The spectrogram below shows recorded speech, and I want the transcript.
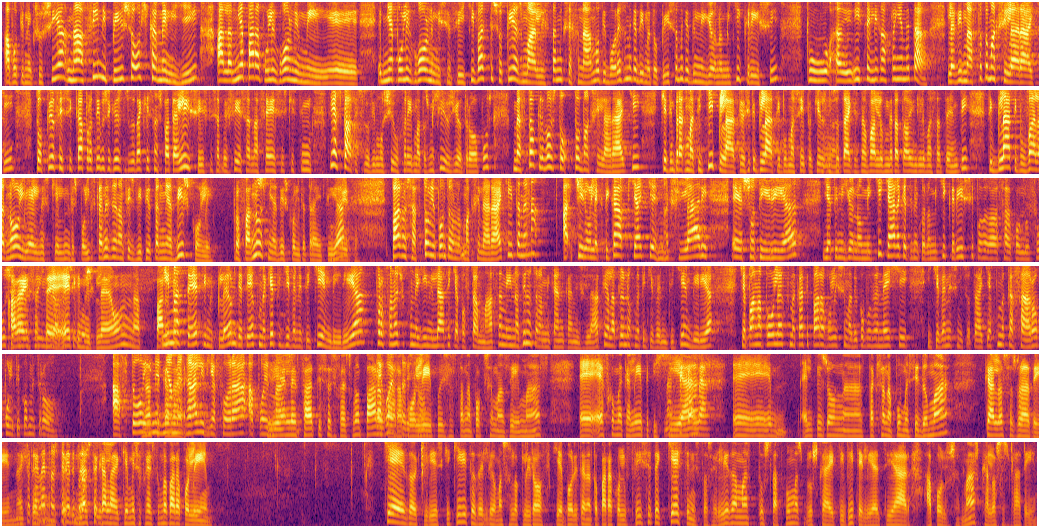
από την εξουσία να αφήνει πίσω όχι καμένη γη, αλλά μια πάρα πολύ γόνιμη, μια πολύ γόνιμη συνθήκη, βάσει της οποίας μάλιστα μην ξεχνάμε ότι μπορέσαμε και αντιμετωπίσαμε και την υγειονομική κρίση που ήρθε λίγα χρόνια μετά. Δηλαδή με αυτό το μαξιλαράκι, το οποίο φυσικά προτίμησε ο κ. Μητσοτάκης να σπαταλήσει στις απευθείε αναθέσεις και στην διασπάθηση του δημοσίου χρήματος με χίλιους δύο τρόπους, με αυτό ακριβώς το, το μαξιλαράκι και την πραγματική πλάτη, όχι την πλάτη που μας είπε ο κ. Ναι. Μητσοτάκης να βάλουμε μετά το έγκλημα στα τέμπη, την πλάτη που βάλαν όλοι οι Έλληνες και Ελληνίδες πολίτες. Κανείς δεν αμφισβητεί ότι ήταν μια δύσκολη προφανώς μια δύσκολη τετραετία. Πάνω σε αυτό λοιπόν το μαξιλαράκι ήταν ένα κυριολεκτικά πια και μαξιλάρι ε, σωτηρίας για την υγειονομική και άρα και την οικονομική κρίση που θα ακολουθούσε. Άρα είσαστε έτοιμοι πλέον να πάρετε... Είμαστε έτοιμοι πλέον γιατί έχουμε και την κυβερνητική εμπειρία. Προφανώς έχουν γίνει λάθη και από αυτά μάθαμε. Είναι αδύνατο να μην κάνει κανείς λάθη, αλλά πλέον έχουμε την κυβερνητική εμπειρία και πάνω απ' όλα έχουμε κάτι πάρα πολύ σημαντικό που δεν έχει η κυβέρνηση Μητσοτάκη. Έχουμε καθαρό πολιτικό μητρό. Αυτό είναι μια μεγάλη διαφορά από εμάς. Κυρία Λεφάτη, σας ευχαριστούμε πάρα, πάρα πολύ που ήσασταν απόψε μαζί μας. Ε, εύχομαι καλή επιτυχία. καλά. Ε, ελπίζω να τα ξαναπούμε σύντομα. Καλό σας βράδυ. Να είστε καλά, ευχαριστώ για την πρόσκληση. Να είστε καλά και εμείς ευχαριστούμε πάρα πολύ. Και εδώ κυρίες και κύριοι το δελτίο μας ολοκληρώθηκε. Μπορείτε να το παρακολουθήσετε και στην ιστοσελίδα μας του σταθμού μας blueskystv.gr. Από όλους εμάς, καλό σας βράδυ.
